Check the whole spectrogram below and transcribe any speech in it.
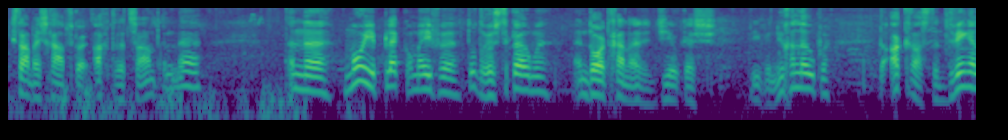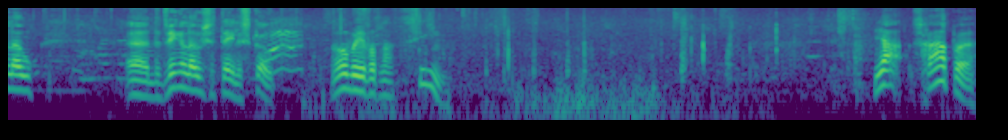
sta bij Schaapskooi achter het zand. En, eh, een eh, mooie plek om even tot rust te komen. En door te gaan naar de geocache die we nu gaan lopen. De Akras, de Dwingelo, eh, de Dwingeloze telescoop. Oh, wil je wat laten zien? Ja, schapen.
